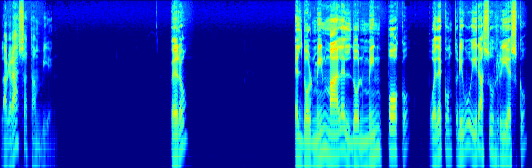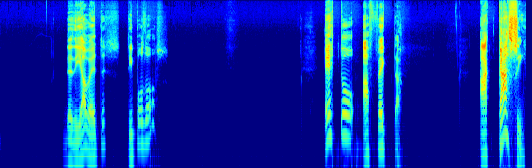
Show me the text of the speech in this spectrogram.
La grasa también. Pero el dormir mal, el dormir poco, puede contribuir a su riesgo de diabetes tipo 2. Esto afecta a casi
